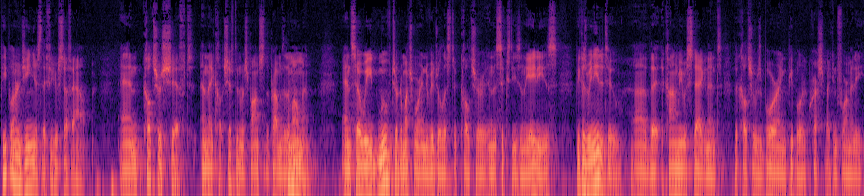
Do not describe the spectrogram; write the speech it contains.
people are ingenious; they figure stuff out and cultures shift, and they shift in response to the problems of the mm-hmm. moment. And so we moved toward a much more individualistic culture in the 60s and the 80s because we needed to. Uh, the economy was stagnant, the culture was boring, people were crushed by conformity.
